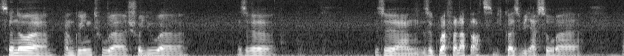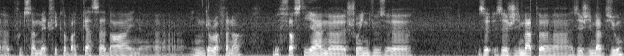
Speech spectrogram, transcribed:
So now uh, I'm going to uh, show you uh, the the um, the Grafana part because we also uh, uh, put some metric about Cassandra in uh, in Grafana. But firstly, I'm showing you the the, the JMAP the JMAP view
